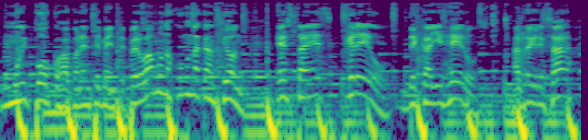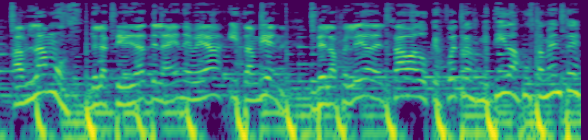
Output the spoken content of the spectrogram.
muy pocos aparentemente. Pero vámonos con una canción. Esta es Creo de Callejeros. Al regresar hablamos de la actividad de la NBA y también de la pelea del sábado que fue transmitida justamente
